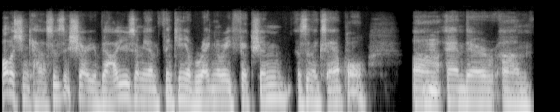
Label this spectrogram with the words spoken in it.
publishing houses that share your values. I mean, I'm thinking of Regnery Fiction as an example. Uh, mm. And there, um,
